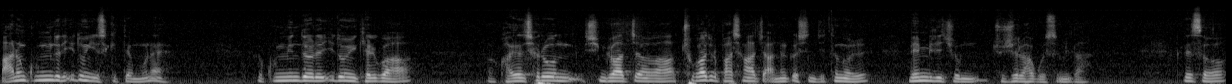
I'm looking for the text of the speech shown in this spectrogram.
많은 국민들의 이동이 있었기 때문에 그 국민들의 이동의 결과 과연 새로운 신규 환자가 추가적으로 발생하지 않을 것인지 등을 면밀히 좀 주시를 하고 있습니다. 그래서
